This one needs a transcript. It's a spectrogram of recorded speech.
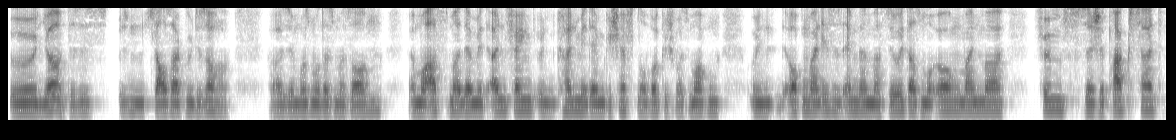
Und ja, das ist, ist eine sehr, sehr gute Sache. Also muss man das mal sagen. Wenn man erstmal damit anfängt und kann mit dem Geschäft noch wirklich was machen. Und irgendwann ist es eben dann mal so, dass man irgendwann mal fünf solche Trucks hat,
